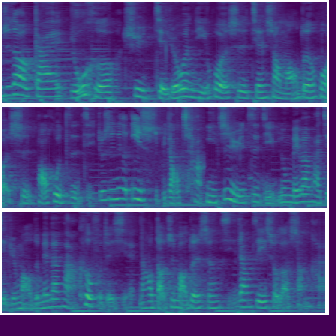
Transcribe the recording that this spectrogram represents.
不知道该如何去解决问题，或者是减少矛盾，或者是保护自己，就是那个意识比较差，以至于自己又没办法解决矛盾，没办法克服这些，然后导致矛盾升级，让自己受到伤害。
